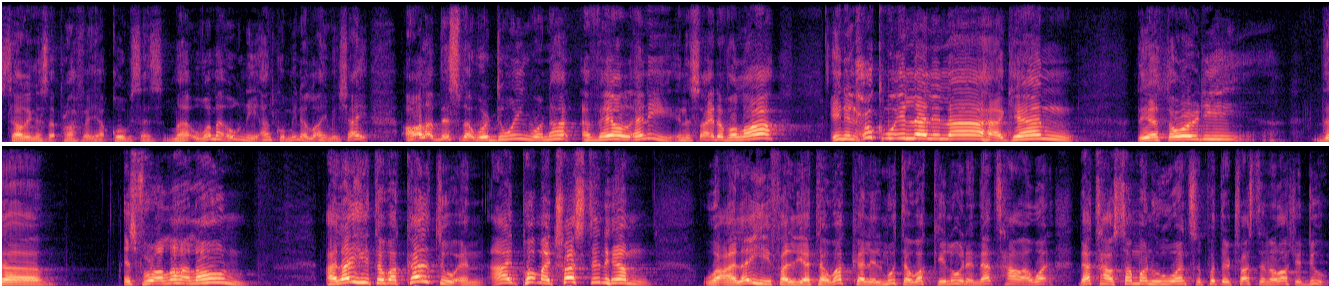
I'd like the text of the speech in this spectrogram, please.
is telling us that Prophet Yaqub says, وَمَا أُغْنِي أَنْكُم مِّنَ اللَّهِ مِنْ شَيْءٍ All of this that we're doing will not avail any in the sight of Allah. إِنِ الْحُكْمُ إِلَّا لِلَّهِ Again, the authority the, is for Allah alone. عَلَيْهِ تَوَكَّلْتُ And I put my trust in Him. وَعَلَيْهِ فَلْيَتَوَكَّلِ الْمُتَوَكِّلُونَ And that's how I want, that's how someone who wants to put their trust in Allah should do.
